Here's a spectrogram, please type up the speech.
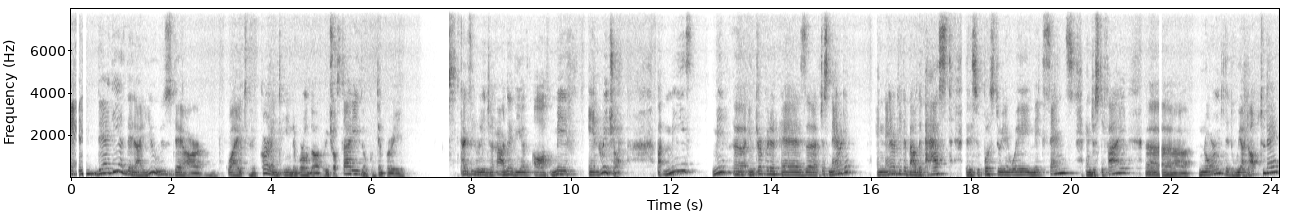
And the ideas that I use, they are quite current in the world of ritual studies or contemporary studies in religion, are the ideas of myth and ritual. But myth, myth uh, interpreted as uh, just narrative, a narrative about the past that is supposed to, in a way, make sense and justify uh, norms that we adopt today.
